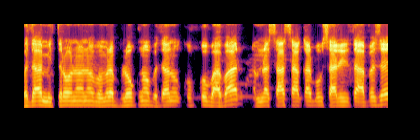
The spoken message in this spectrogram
બધા મિત્રોનો અમારા બ્લોકનો બધાનો ખૂબ ખૂબ આભાર. અમને સાથ સહકાર બહુ સારી રીતે આપે છે.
